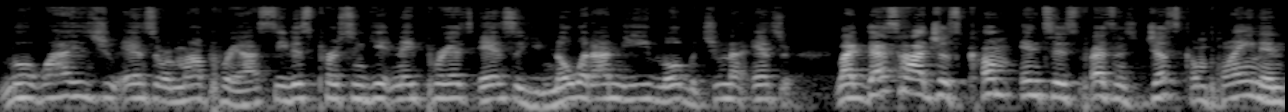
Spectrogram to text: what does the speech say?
Lord, why is you answering my prayer? I see this person getting their prayers answered. You know what I need, Lord, but you're not answering. Like that's how I just come into his presence, just complaining,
